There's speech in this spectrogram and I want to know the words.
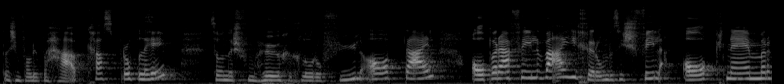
Das ist im Fall überhaupt kein Problem, sondern es ist vom hohen Chlorophyllanteil, aber auch viel weicher und es ist viel angenehmer,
